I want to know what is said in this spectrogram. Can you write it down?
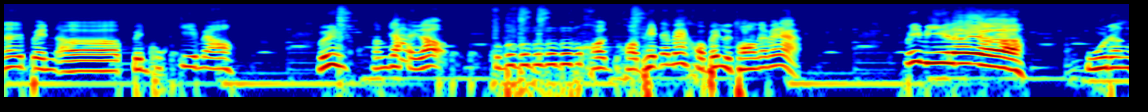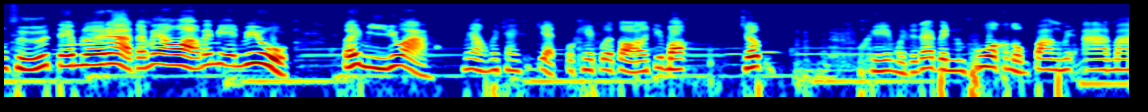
น่าจะเป็นเอ่อเป็นคุกกี้ไม่เอาเฮ้ยน้ำยาอีกแล้วปุ๊บปุ๊บปุ๊บปุ๊บขอขอเพชรได้ไหมขอเพชรหรือทองได้ไหมเนี่ยไม่มีเลยเอออูหนังสือเต็มเลยนะแต่ไม่เอาอะไม่มีเอ็นวิวเอ้ยมีนี่ว่าไม่เอาไม่ใช่ขี้เกียจโอเคเปิดต่อลัคกี้บ็อกเชิบโอเคเหมือนจะได้เป็นพวกขนมปังมีอานมา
